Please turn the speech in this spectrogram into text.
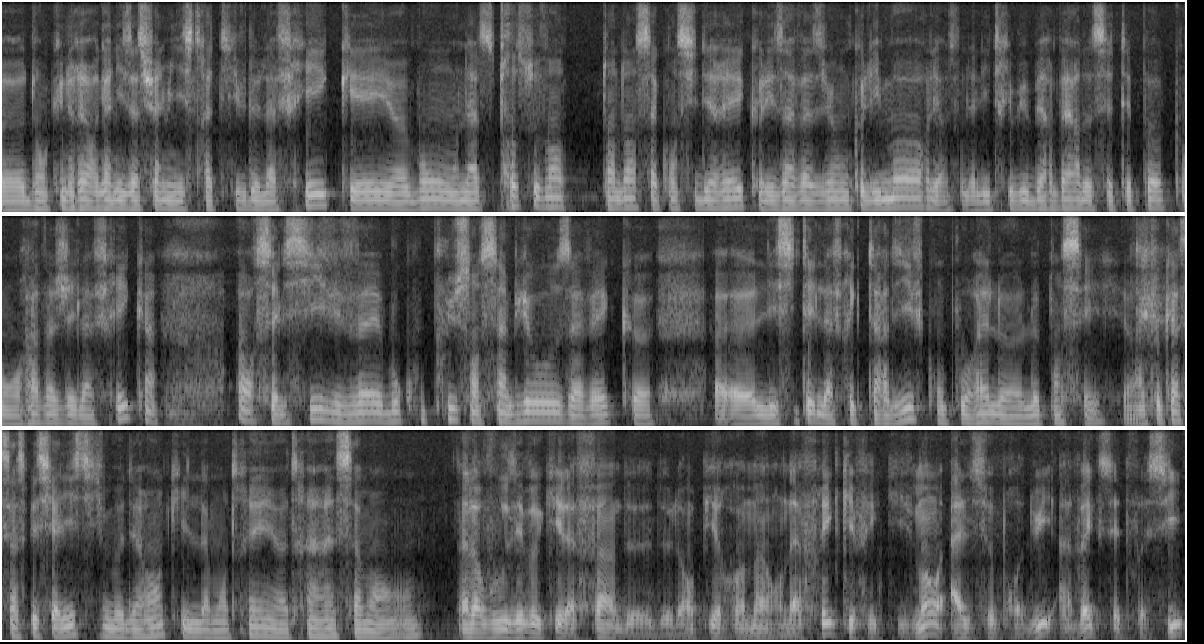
euh, donc une réorganisation administrative de l'Afrique. Et bon, on a trop souvent tendance à considérer que les invasions, que les morts, les, tribus berbères de cette époque ont ravagé l'Afrique. Or, celle-ci vivait beaucoup plus en symbiose avec euh, euh, les cités de l'Afrique tardive qu'on pourrait le, penser. En tout cas, c'est un spécialiste, Yves Modérant, qui l'a montré euh, très récemment. Alors vous évoquez la fin de, l'Empire romain en Afrique, effectivement, elle se produit avec cette fois-ci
